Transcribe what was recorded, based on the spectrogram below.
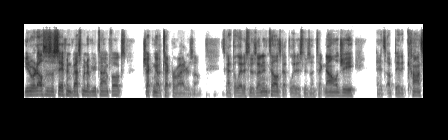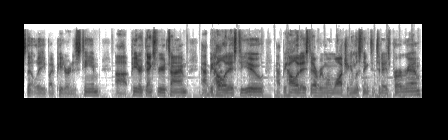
You know what else is a safe investment of your time, folks? Checking out Tech Provider Zone. It's got the latest news on Intel, it's got the latest news on technology, and it's updated constantly by Peter and his team. Uh, Peter, thanks for your time. Happy holidays to you. Happy holidays to everyone watching and listening to today's program.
